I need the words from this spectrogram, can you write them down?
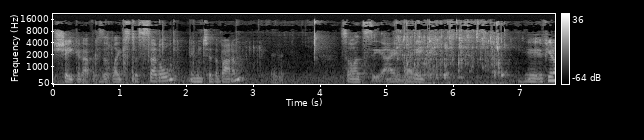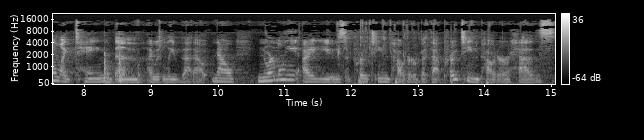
shake it up because it likes to settle into the bottom. So let's see, I like, if you don't like tang, then I would leave that out. Now, normally I use a protein powder, but that protein powder has,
